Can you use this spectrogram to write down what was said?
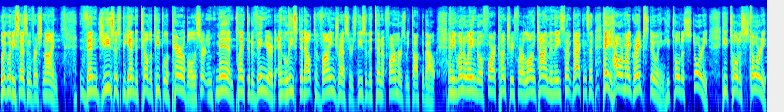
Look at what he says in verse 9. Then Jesus began to tell the people a parable. A certain man planted a vineyard and leased it out to vine dressers. These are the tenant farmers we talked about. And he went away into a far country for a long time. And then he sent back and said, Hey, how are my grapes doing? He told a story. He told a story.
